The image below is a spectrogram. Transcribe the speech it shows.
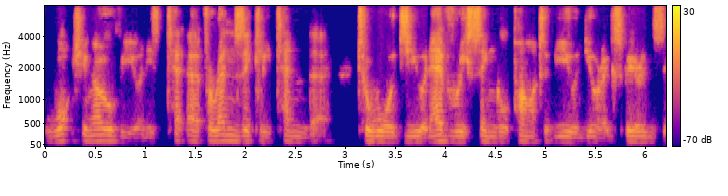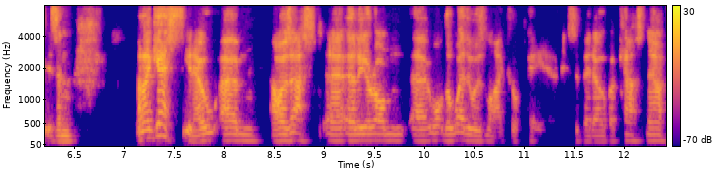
watching over you and is te- uh, forensically tender towards you and every single part of you and your experiences? And and I guess you know, um, I was asked uh, earlier on uh, what the weather was like up here. It's a bit overcast now.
